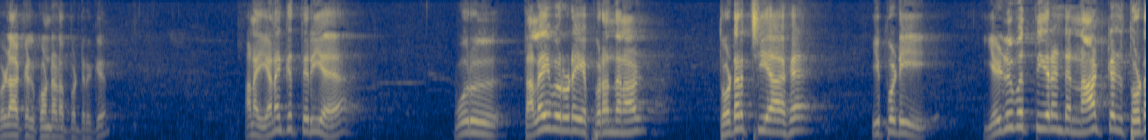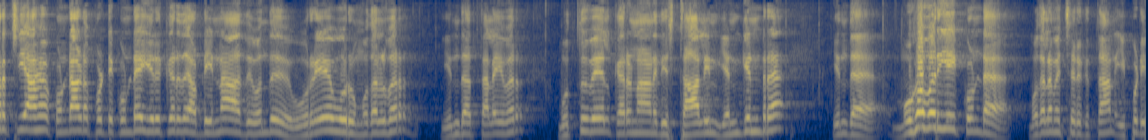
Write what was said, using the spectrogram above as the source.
விழாக்கள் கொண்டாடப்பட்டிருக்கு. ஆனால் எனக்கு தெரிய ஒரு தலைவருடைய பிறந்தநாள் தொடர்ச்சியாக இப்படி எழுபத்தி இரண்டு நாட்கள் தொடர்ச்சியாக கொண்டாடப்பட்டு கொண்டே இருக்கிறது அப்படின்னா அது வந்து ஒரே ஒரு முதல்வர் இந்த தலைவர் முத்துவேல் கருணாநிதி ஸ்டாலின் என்கின்ற இந்த முகவரியை கொண்ட முதலமைச்சருக்குத்தான் இப்படி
